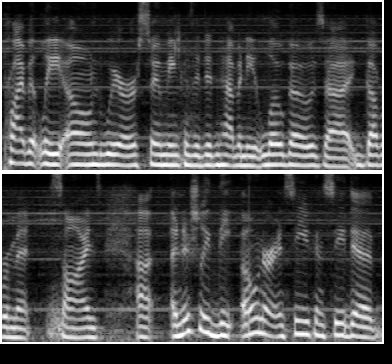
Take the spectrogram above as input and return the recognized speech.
privately owned, we're assuming, because it didn't have any logos, uh, government signs. Uh, initially, the owner, and see, you can see the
